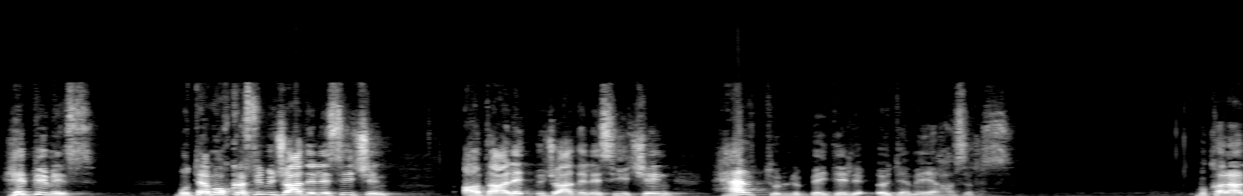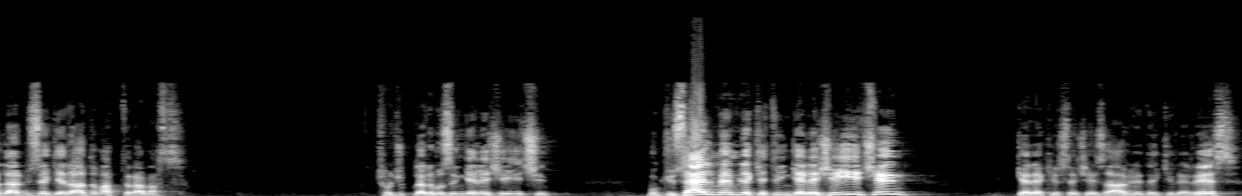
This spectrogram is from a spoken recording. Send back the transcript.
hepimiz bu demokrasi mücadelesi için, adalet mücadelesi için her türlü bedeli ödemeye hazırız. Bu kararlar bize geri adım attıramaz. Çocuklarımızın geleceği için, bu güzel memleketin geleceği için gerekirse cezaevine de gireriz,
